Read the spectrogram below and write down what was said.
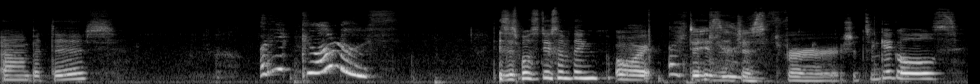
Um, but this... What are colors? Is it supposed to do something? Or is it just for shits and giggles?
